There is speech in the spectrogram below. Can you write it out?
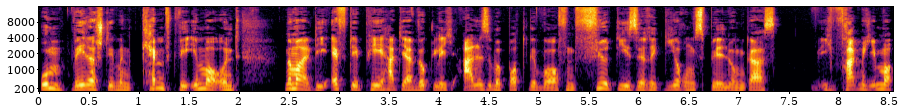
um Wählerstimmen kämpft wie immer und Nochmal, die FDP hat ja wirklich alles über Bord geworfen für diese Regierungsbildung. Das ich frage mich immer,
